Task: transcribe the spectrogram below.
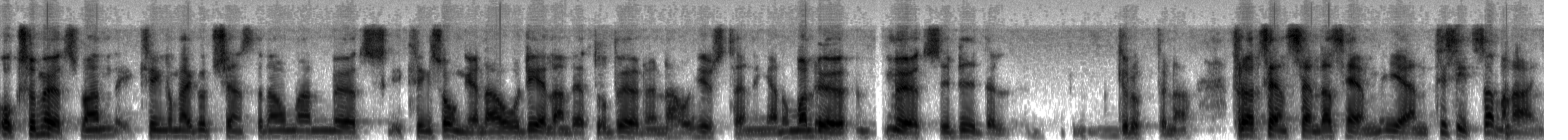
Och så möts man kring de här gudstjänsterna och man möts kring sångerna och delandet och bönerna och ljuständningen och man möts i bibelgrupperna för att sen sändas hem igen till sitt sammanhang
